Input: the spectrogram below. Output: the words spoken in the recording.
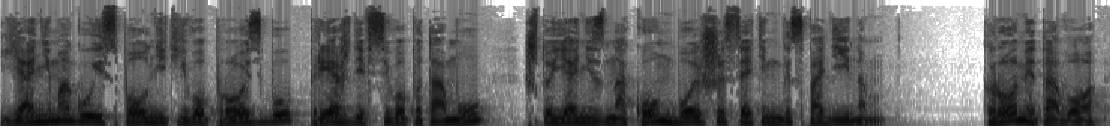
Я не могу исполнить его просьбу прежде всего потому, что я не знаком больше с этим господином. Кроме того,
